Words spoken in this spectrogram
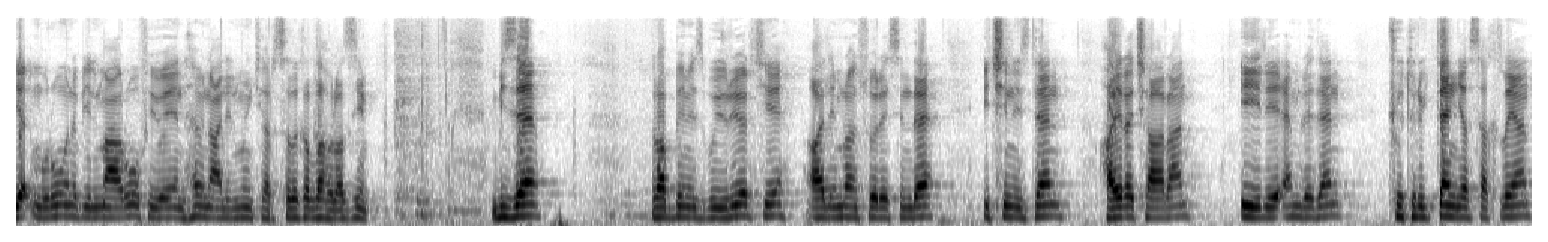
ye'murûne bil ma'rufi ve yenhevne anil münker. Sadakallahul azim. Bize Rabbimiz buyuruyor ki Ali İmran suresinde içinizden hayra çağıran, iyiliği emreden, kötülükten yasaklayan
